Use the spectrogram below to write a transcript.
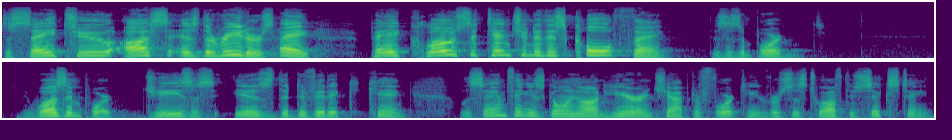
to say to us as the readers, hey, pay close attention to this colt thing. This is important. It was important. Jesus is the Davidic king. Well, the same thing is going on here in chapter 14, verses 12 through 16.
